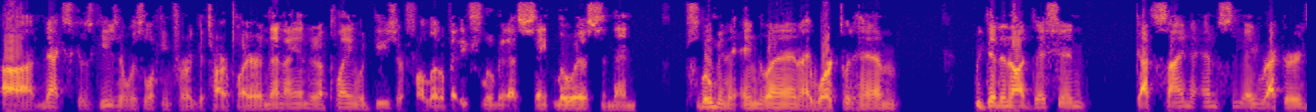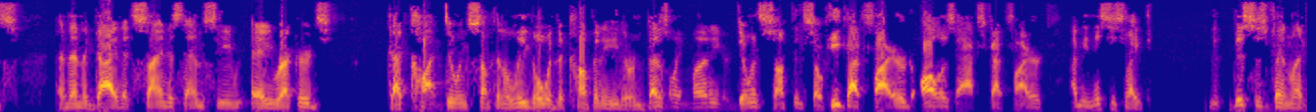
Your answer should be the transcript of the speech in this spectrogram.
uh, next because Geezer was looking for a guitar player. And then I ended up playing with Geezer for a little bit. He flew me to St. Louis and then flew me to England. I worked with him. We did an audition, got signed to MCA Records. And then the guy that signed us to MCA Records got caught doing something illegal with the company, either embezzling money or doing something. So he got fired. All his acts got fired. I mean, this is like, this has been like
